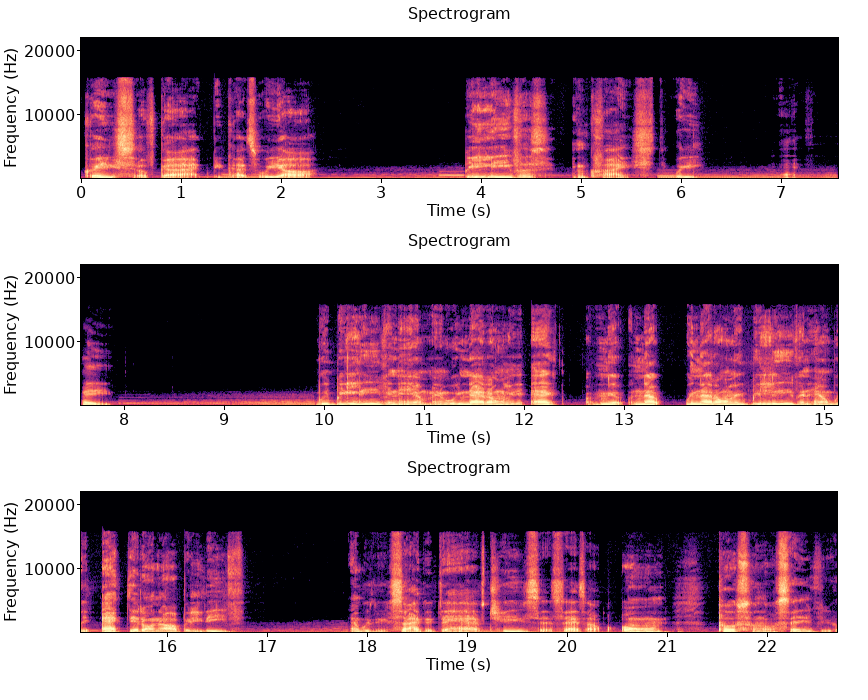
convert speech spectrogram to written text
grace of God because we are believers in Christ. We have faith. We believe in Him, and we not only act, not we not only believe in Him, we acted on our belief and we decided to have Jesus as our own personal Savior.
